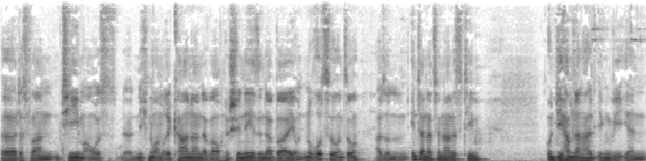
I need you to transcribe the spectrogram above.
äh, das war ein Team aus äh, nicht nur Amerikanern, da war auch eine Chinesin dabei und ein Russe und so. Also ein internationales Team. Und die haben dann halt irgendwie ihren,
